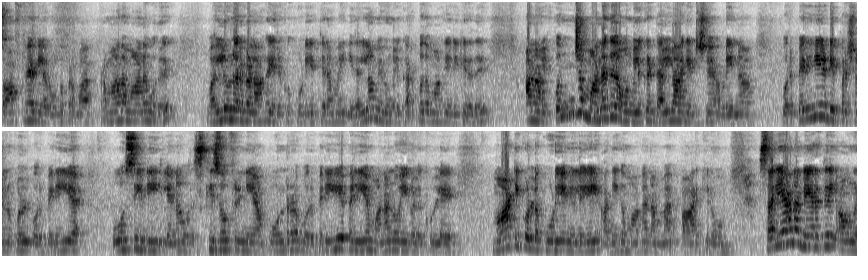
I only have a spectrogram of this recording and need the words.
சாஃப்ட்வேரில் ரொம்ப பிரமா பிரமாதமான ஒரு வல்லுநர்களாக இருக்கக்கூடிய திறமை இதெல்லாம் இவங்களுக்கு அற்புதமாக இருக்கிறது. ஆனால் கொஞ்சம் மனது அவங்களுக்கு டல் ஆகிடுச்சு அப்படின்னா ஒரு பெரிய டிப்ரெஷனுக்குள் ஒரு பெரிய ஓசிடி இல்லைன்னா ஒரு ஸ்கிசோஃப்ரினியா போன்ற ஒரு பெரிய பெரிய மனநோய்களுக்குள்ளே மாட்டிக்கொள்ளக்கூடிய நிலையை அதிகமாக நம்ம பார்க்கிறோம். சரியான நேரத்தில் அவங்க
